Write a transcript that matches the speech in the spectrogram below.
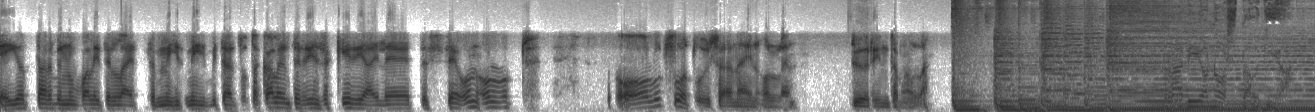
ei ole tarvinnut valitella, että mi, mi, mitä tuota kalenteriinsa kirjailee, että se on ollut, ollut suotuisaa näin ollen työrintamalla. Radio Nostalgia.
